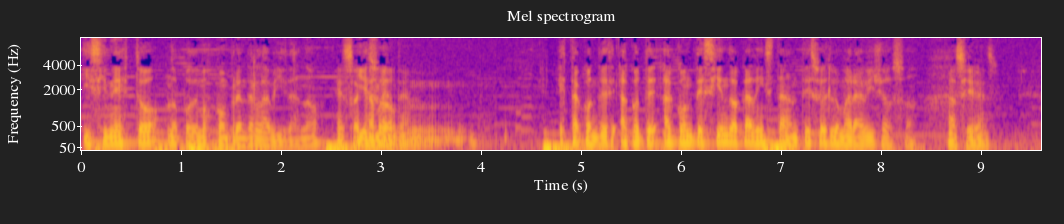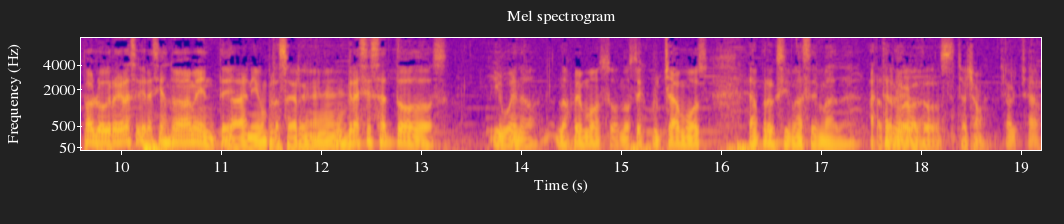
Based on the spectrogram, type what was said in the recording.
y sin esto no podemos comprender la vida, ¿no? Exactamente. Mm, está aconteciendo a cada instante, eso es lo maravilloso. Así es. Pablo, gracias, gracias nuevamente. Dani, un placer. ¿eh? Gracias a todos. Y bueno, nos vemos o nos escuchamos la próxima semana. Hasta, luego. a todos. Chao, chao. Chao, chao.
